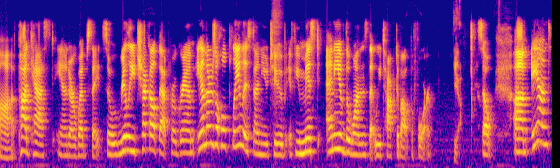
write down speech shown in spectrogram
uh, podcast and our website. So really check out that program. And there's a whole playlist on YouTube if you missed any of the ones that we talked about before. Yeah. So, um, and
